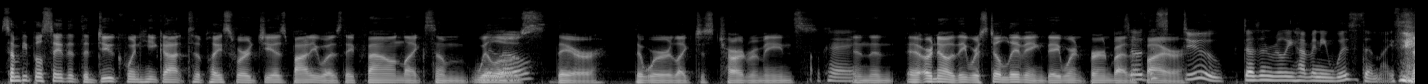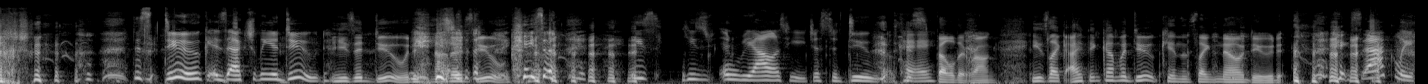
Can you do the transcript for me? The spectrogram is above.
Some people say that the Duke, when he got to the place where Jie's body was, they found like some willows Willow? there that were like just charred remains. Okay. And then, uh, or no, they were still living. They weren't burned by So the fire. this Duke doesn't really have any wisdom, I think. this Duke is actually a dude. He's a dude, not a Duke. he's a, he's he's in reality just a dude. Okay. spelled it wrong. He's like, I think I'm a Duke, and it's like, no, dude. exactly.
